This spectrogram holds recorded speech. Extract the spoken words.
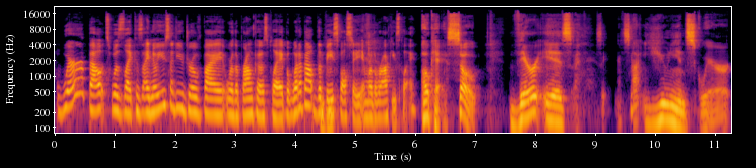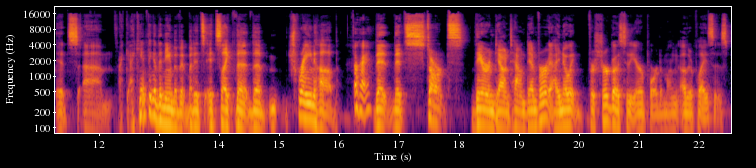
whereabouts was like, because I know you said you drove by where the Broncos play, but what about Mm-hmm. the baseball stadium where the Rockies play? Okay, so there is. It's not Union Square. It's um, I, I can't think of the name of it, but it's it's like the the train hub Okay. that that starts there in downtown Denver. I know it for sure goes to the airport, among other places.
